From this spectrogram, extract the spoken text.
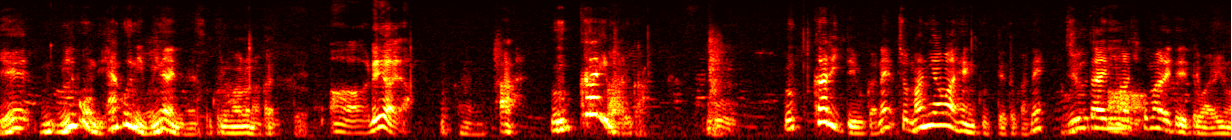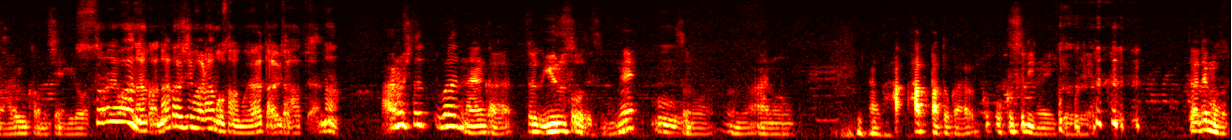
え日本で100人もいないんじゃないですか？車の中でって、ああレアや。うん、あうっかりはあるか。うんうっかりっていうかねちょっと間に合わへんくってとかね渋滞に巻き込まれてってはいうのはあるかもしれんけどそれはなんか中島ラモさんもやった言うてはったやな。あの人はなんかちょっと緩そうですもんね、うん。その、うん、あのなんかは葉っぱとかお薬の影響で。だでも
